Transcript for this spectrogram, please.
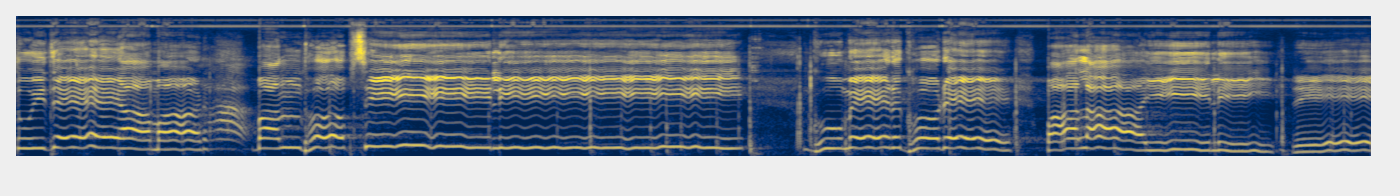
তুই যে আমার বান্ধব ছিলি ঘুমের ঘোরে পালাইলি রে।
